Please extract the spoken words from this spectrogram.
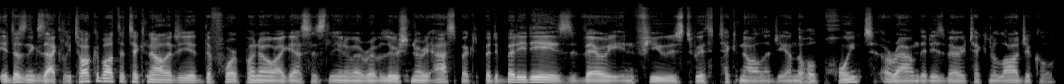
it doesn't exactly talk about the technology the 4.0 i guess is you know a revolutionary aspect but but it is very infused with technology and the whole point around it is very technological.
